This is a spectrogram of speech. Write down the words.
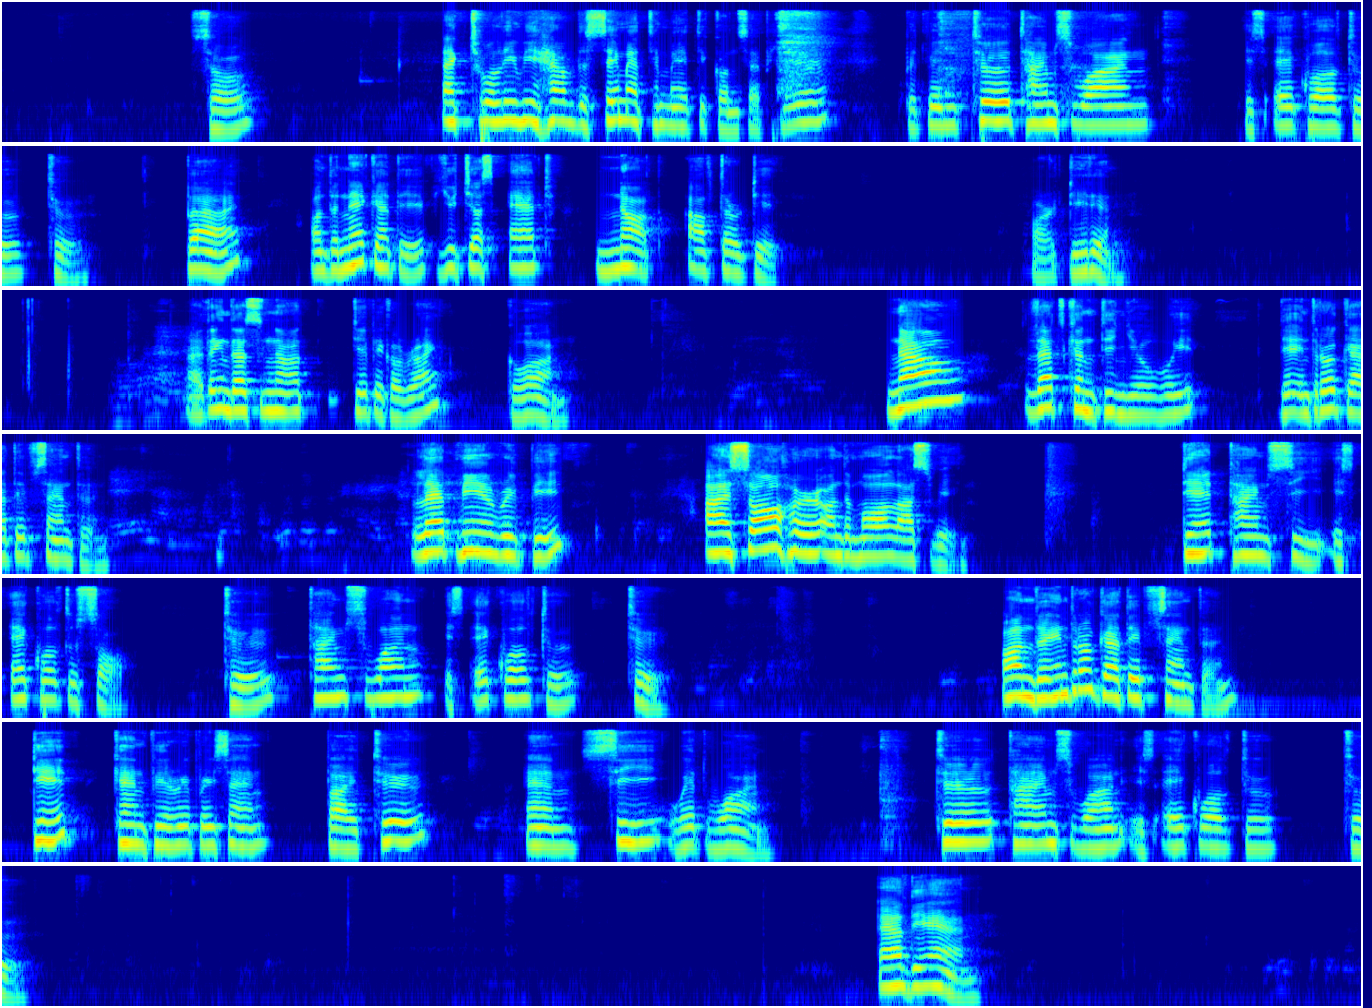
So actually we have the same arithmetic concept here. Between 2 times 1 is equal to 2. But on the negative, you just add not after did or didn't. I think that's not typical, right? Go on. Now, let's continue with the interrogative sentence. Let me repeat. I saw her on the mall last week. Did times see is equal to saw. 2 times 1 is equal to 2. On the interrogative sentence, did can be represented by 2 and see with 1. 2 times 1 is equal to 2. At the end,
